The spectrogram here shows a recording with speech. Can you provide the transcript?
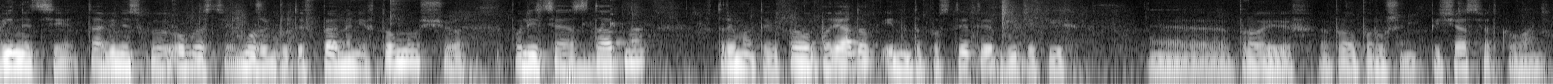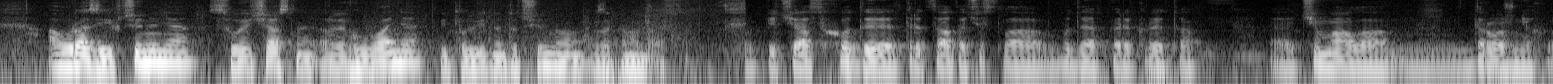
Вінниці та Вінницької області можуть бути впевнені в тому, що поліція здатна втримати правопорядок і не допустити будь-яких е, проявів правопорушень під час святкувань. А у разі їх вчинення своєчасне реагування відповідно до чинного законодавства. Під час ходи 30 числа буде перекрито е, чимало дорожніх е,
